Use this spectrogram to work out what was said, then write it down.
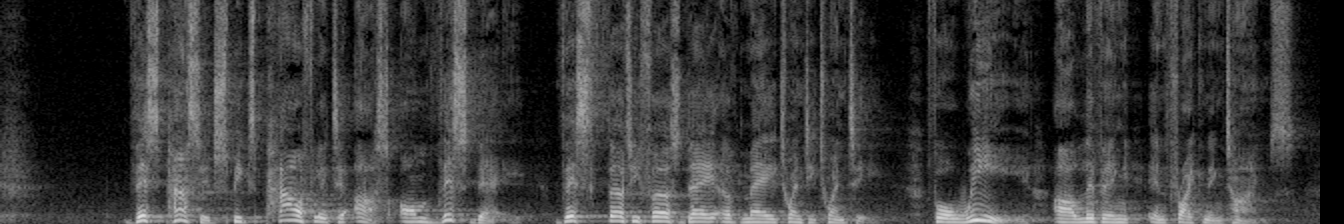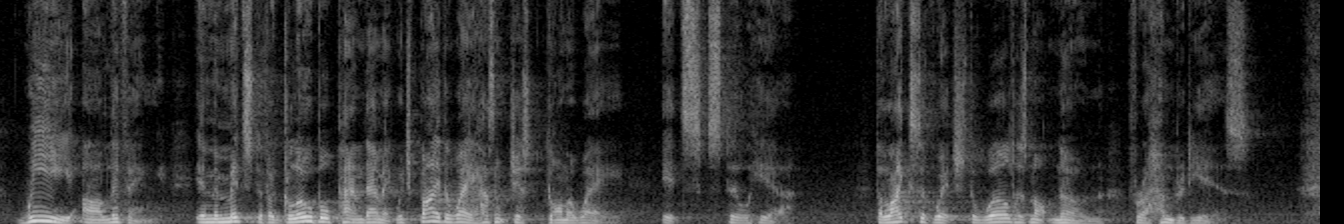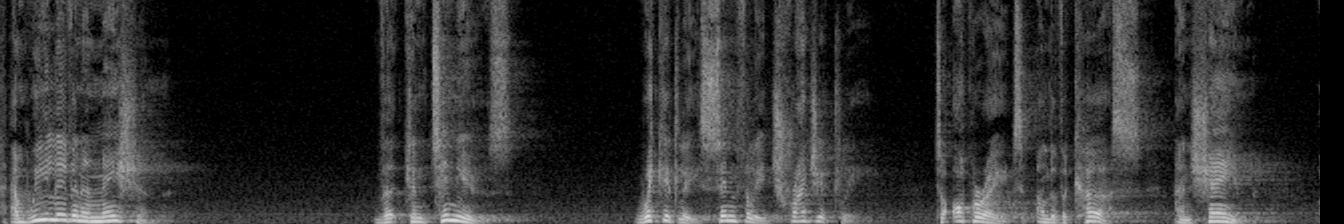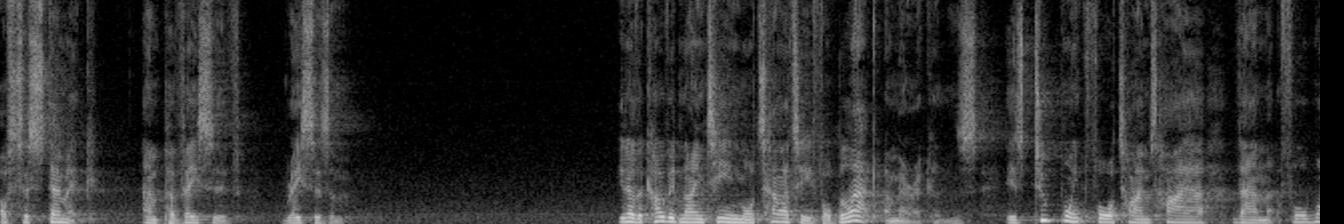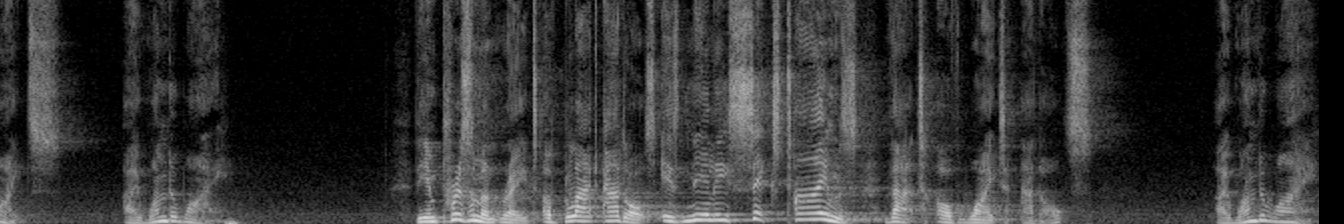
This passage speaks powerfully to us on this day, this 31st day of May 2020. For we are living in frightening times. We are living in the midst of a global pandemic, which, by the way, hasn't just gone away, it's still here, the likes of which the world has not known for a hundred years. And we live in a nation that continues wickedly, sinfully, tragically to operate under the curse and shame of systemic and pervasive racism. You know, the COVID 19 mortality for black Americans is 2.4 times higher than for whites. I wonder why. The imprisonment rate of black adults is nearly six times that of white adults. I wonder why.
